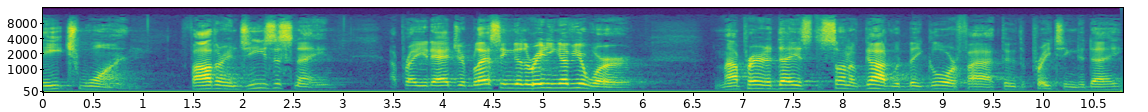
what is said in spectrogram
each one. Father, in Jesus' name, I pray you'd add your blessing to the reading of your word. My prayer today is the Son of God would be glorified through the preaching today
